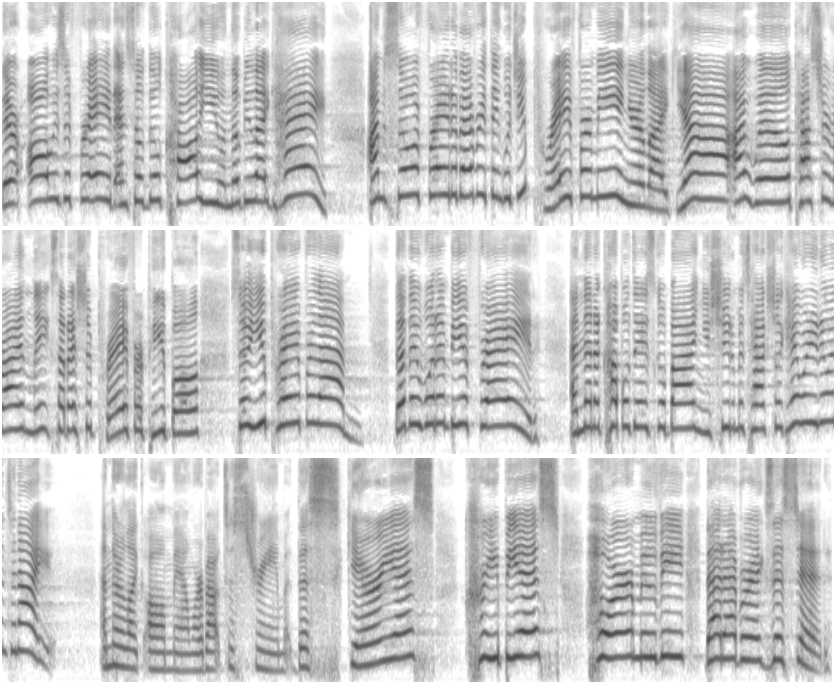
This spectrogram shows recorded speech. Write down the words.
they're always afraid. And so they'll call you and they'll be like, hey, I'm so afraid of everything. Would you pray for me? And you're like, yeah, I will. Pastor Ryan Leake said I should pray for people. So you pray for them that they wouldn't be afraid. And then a couple days go by and you shoot them a text, like, hey, what are you doing tonight? And they're like, oh man, we're about to stream the scariest creepiest horror movie that ever existed.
